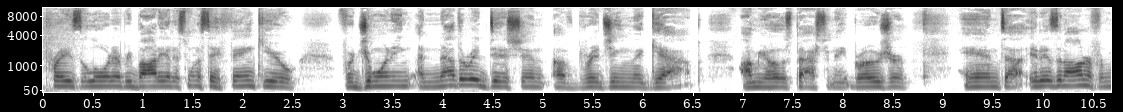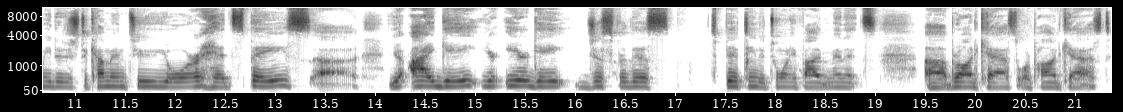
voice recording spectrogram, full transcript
praise the Lord, everybody. I just want to say thank you for joining another edition of Bridging the Gap. I'm your host, Pastor Nate Brozier, and uh, it is an honor for me to just to come into your headspace, uh, your eye gate, your ear gate, just for this 15 to 25 minutes uh, broadcast or podcast.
